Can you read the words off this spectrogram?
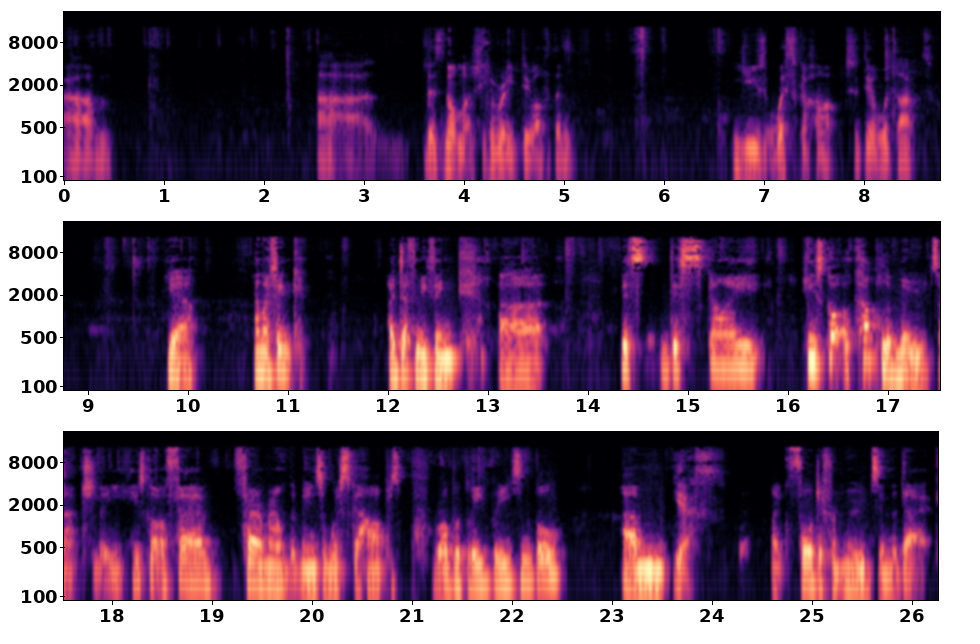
Um, uh, there's not much you can really do other than use a whisker harp to deal with that. Yeah, and I think I definitely think uh, this this guy he's got a couple of moods actually. He's got a fair fair amount that means a whisker harp is probably reasonable. Um, Yes, like four different moods in the deck,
